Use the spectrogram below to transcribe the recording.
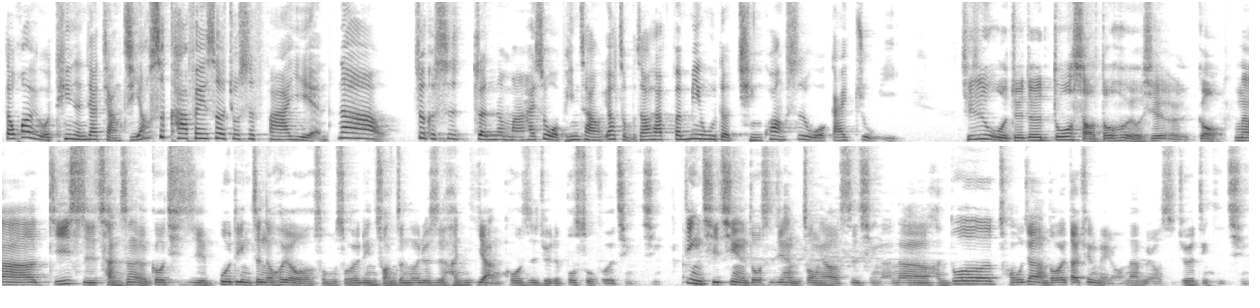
的话，我听人家讲，只要是咖啡色就是发炎。那这个是真的吗？还是我平常要怎么知道它分泌物的情况是我该注意？其实我觉得多少都会有一些耳垢，那即使产生耳垢，其实也不一定真的会有什么所谓临床症状，就是很痒或是觉得不舒服的情形。定期清耳朵是件很重要的事情啊。那很多宠物家长都会带去美容，那美容师就会定期清。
